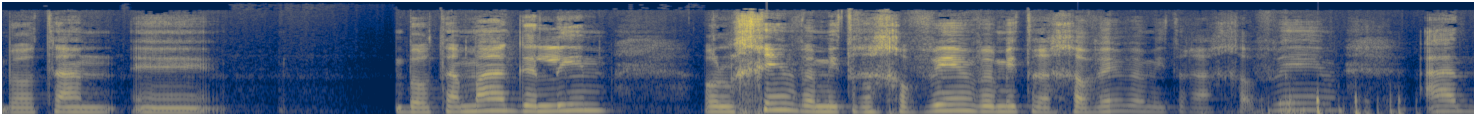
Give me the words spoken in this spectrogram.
באותן, אה, באותם מעגלים הולכים ומתרחבים ומתרחבים ומתרחבים עד,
